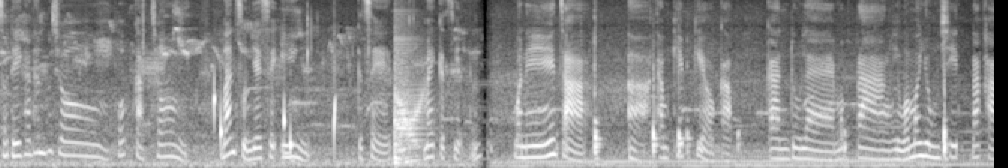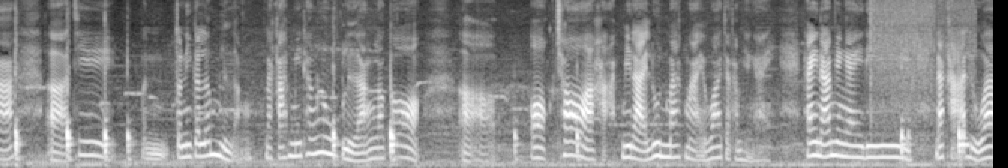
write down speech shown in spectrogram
สวัสดีค่ะท่านผู้ชม พบกับช่องบ้านสวนยายเซอิงเกษตรไม่เกษียณวันนี้จะอ่าทำคลิปเกี่ยวกับการดูแลมะปรางหรือว่ามะยงชิดนะคะที่มันตอนนี้ก็เริ่มเหลืองนะคะ มีทั้งลูกเหลืองแล้วก็ ออกช่อค่ะ มีหลายรุ่นมากมายว่าจะทำยังไง ให้น้ำยังไงดีนะคะ หรือว่า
